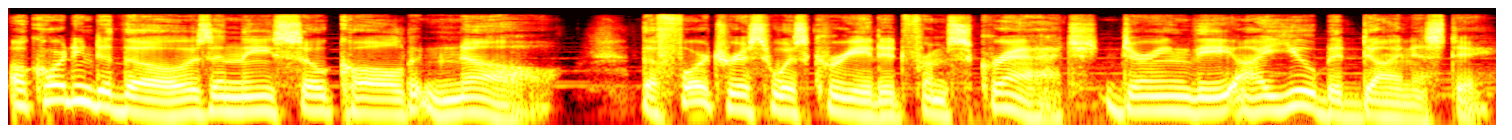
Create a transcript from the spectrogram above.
According to those in the so-called know, the fortress was created from scratch during the Ayyubid dynasty,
